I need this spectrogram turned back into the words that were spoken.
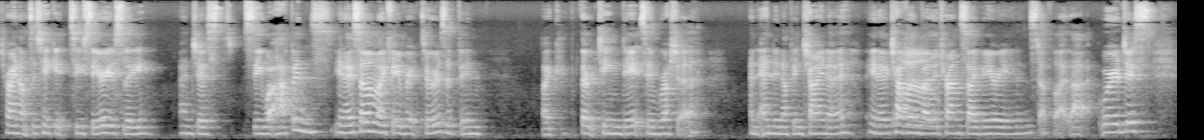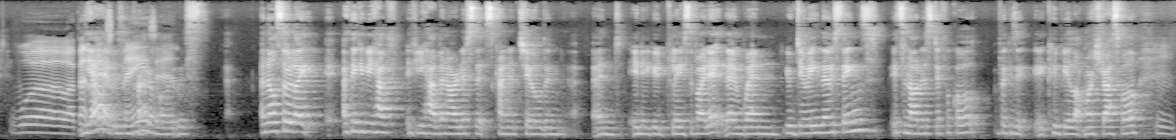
try not to take it too seriously and just see what happens. You know, some of my favorite tours have been like 13 dates in Russia and ending up in China, you know, traveling by the Trans Siberian and stuff like that. We're just Whoa, I bet yeah, that it was, was amazing. incredible. It was, and also like I think if you have if you have an artist that's kind of chilled and and in a good place about it, then when you're doing those things, it's not as difficult because it, it could be a lot more stressful. Mm.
